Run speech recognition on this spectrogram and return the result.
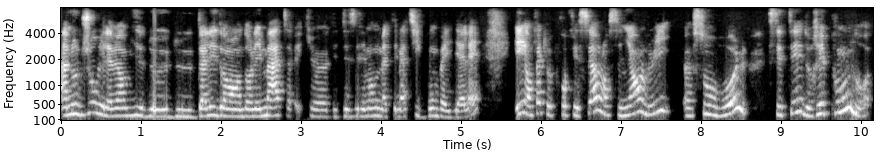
Un autre jour, il avait envie d'aller de, dans, les maths avec euh, des, éléments de mathématiques, bon, bah, il y allait. Et en fait, le professeur, l'enseignant, lui, son rôle, c'était de répondre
